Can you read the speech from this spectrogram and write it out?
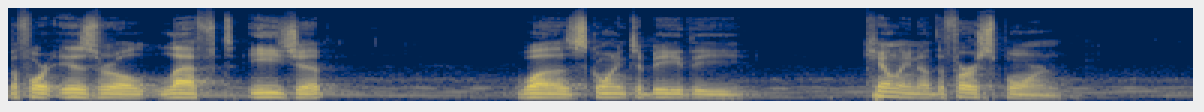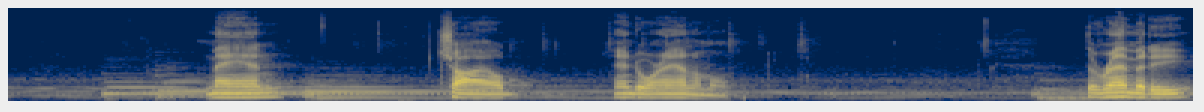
before Israel left Egypt was going to be the killing of the firstborn man, child, and or animal. The remedy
